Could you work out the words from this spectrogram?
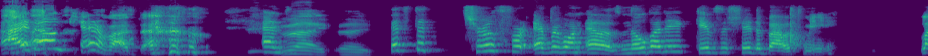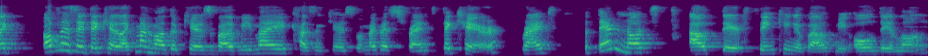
I don't care about that. and right, right. that's the truth for everyone else. Nobody gives a shit about me. Like, obviously, they care. Like, my mother cares about me, my cousin cares about my best friend. They care, right? But they're not out there thinking about me all day long.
